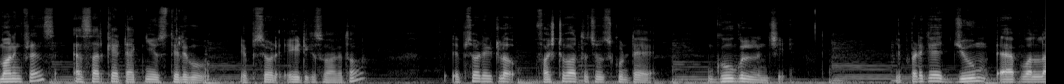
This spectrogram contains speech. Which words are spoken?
morning friends SRK tech news Telugu episode ఎయిట్కి స్వాగతం. ఎపిసోడ్ ఎయిట్లో ఫస్ట్ వార్త చూసుకుంటే గూగుల్ నుంచి ఇప్పటికే జూమ్ యాప్ వల్ల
